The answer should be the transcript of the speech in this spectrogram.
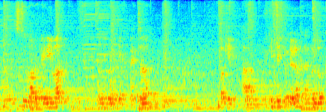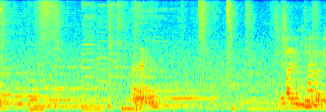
Uh, it's still not a very work. It's only going to get better. Okay, uh, you can take the mirror and have a look. அதை காட்டிக்கொடு. இது பாருங்க கீழே பாருங்க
